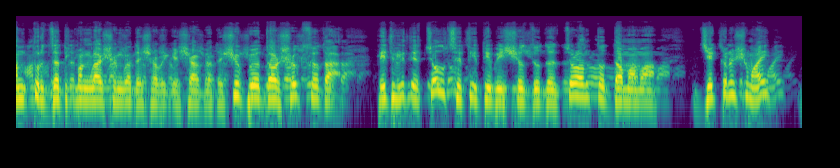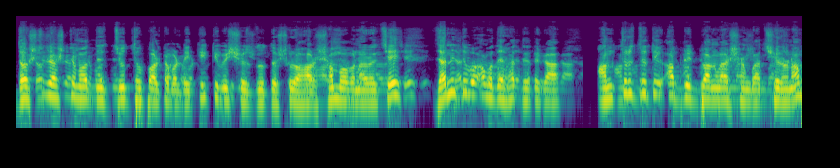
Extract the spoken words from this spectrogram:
আন্তর্জাতিক বাংলা সংবাদে সবাইকে স্বাগত। সুপ্রিয় দর্শক, শ্রোতা, পৃথিবীতে চলছে তৃতীয় বিশ্বযুদ্ধের চূড়ান্ত দামামা। যে কোনো সময় দশটি রাষ্ট্রের মধ্যে যুদ্ধ পাল্টাপাল্টি তৃতীয় বিশ্বযুদ্ধ শুরু হওয়ার সম্ভাবনা রয়েছে। জানিয়ে দেবো আমাদের হাতে থাকা আন্তর্জাতিক আপডেট বাংলা সংবাদ শিরোনাম।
